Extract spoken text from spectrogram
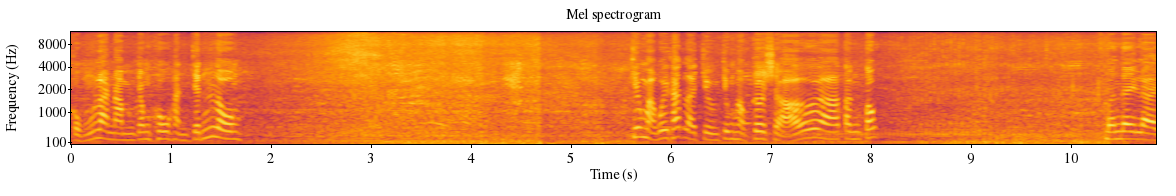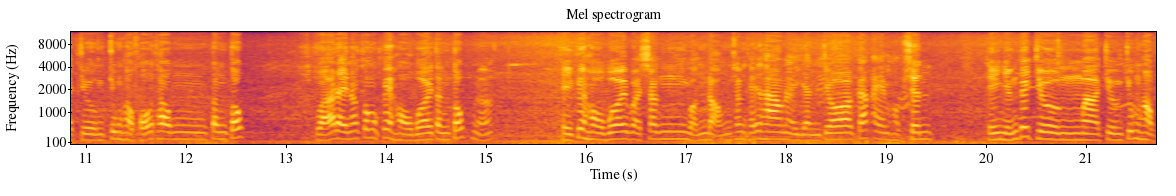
cũng là nằm trong khu hành chính luôn. Trước mặt quý khách là trường trung học cơ sở à, Tân Túc. Bên đây là trường trung học phổ thông Tân Túc. Và ở đây nó có một cái hồ bơi Tân Túc nữa. Thì cái hồ bơi và sân vận động, sân thể thao này dành cho các em học sinh. Thì những cái trường mà trường trung học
